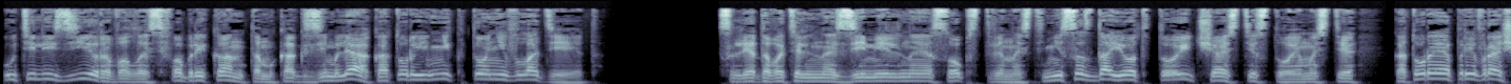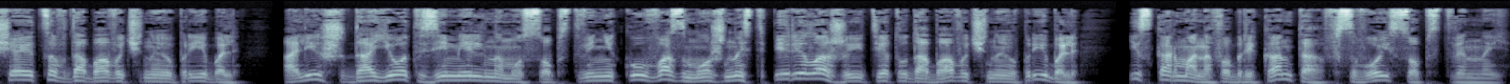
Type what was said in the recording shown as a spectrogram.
утилизировалась фабрикантом как земля, которой никто не владеет. Следовательно, земельная собственность не создает той части стоимости, которая превращается в добавочную прибыль, а лишь дает земельному собственнику возможность переложить эту добавочную прибыль из кармана фабриканта в свой собственный.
